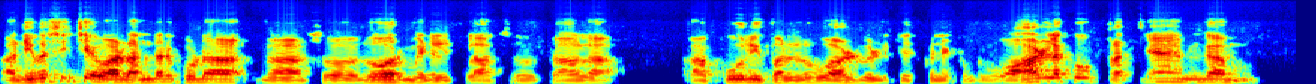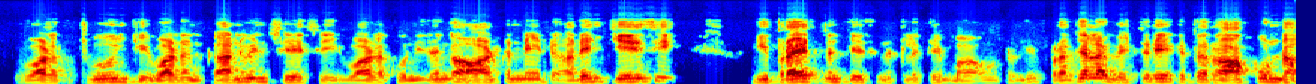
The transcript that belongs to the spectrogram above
నివసించే వాళ్ళందరూ కూడా సో లోవర్ మిడిల్ క్లాస్ చాలా కూలీ పనులు వాళ్ళు వీళ్ళు చేసుకునేటువంటి వాళ్ళకు ప్రత్యామ్నాయంగా వాళ్ళకు చూపించి వాళ్ళని కన్విన్స్ చేసి వాళ్ళకు నిజంగా ఆల్టర్‌నేట్ అరేంజ్ చేసి ఈ ప్రయత్నం చేసినట్లయితే బాగుంటుంది. ప్రజల వ్యతిరేకత రాకుండా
